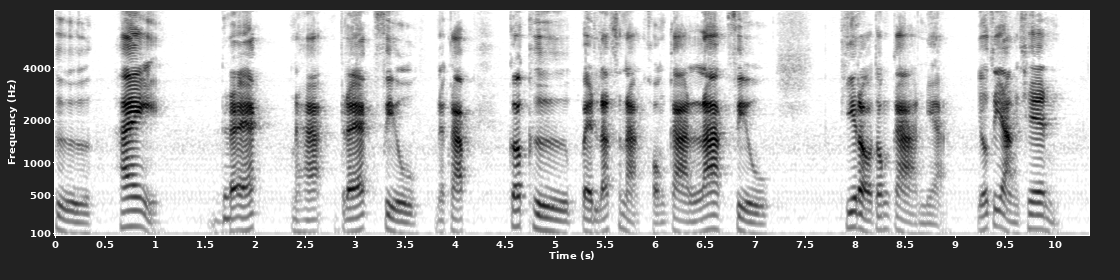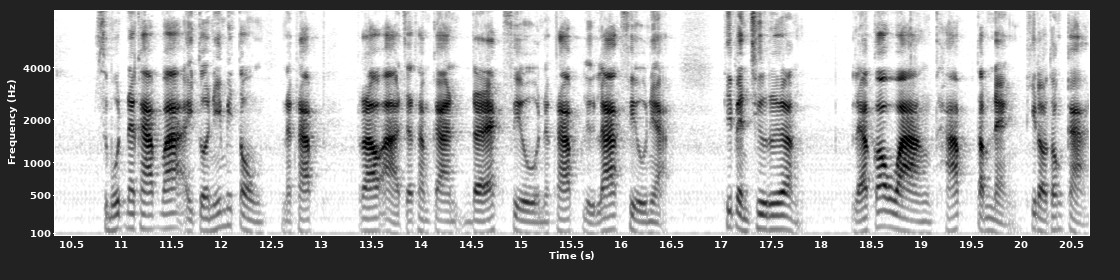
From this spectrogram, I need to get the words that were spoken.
คือให้ drag นะฮะ drag fill นะครับ ก็คือเป็นลักษณะของการลากฟิลที่เราต้องการเนี่ยยกตัวอย่างเช่น สมมตินะครับว่าไอตัวนี้ไม่ตรงนะครับ เราอาจจะทำการ drag fill นะครับหรือลากฟิลเนี่ยที่เป็นชื่อเรื่อง แล้วก็วางทับตำแหน่งที่เราต้องการ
